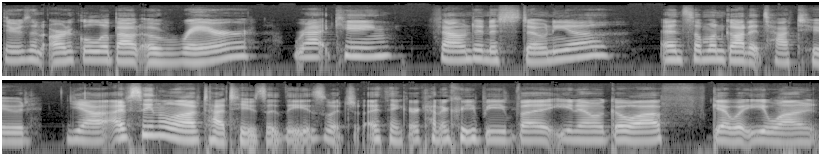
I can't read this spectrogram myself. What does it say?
There's an article about a rare rat king found in Estonia, and someone got it tattooed. Yeah, I've seen a lot of tattoos of these, which I think are kind of creepy, but you know, go off, get what you want.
